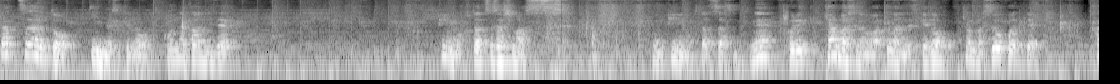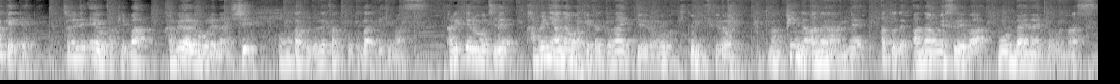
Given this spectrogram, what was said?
2つあるといいんですけどこんな感じでピンを2つ刺します。ピンを2つ刺すんですね。これキャンバスの枠なんですけどキャンバスをこうやってかけてそれで絵を描けば壁は汚れないしこの角度で描くことができます。借りてるお家で壁に穴を開けたくないっていうのをよく聞くんですけど、まあ、ピンの穴なんで後で穴埋めすれば問題ないと思います。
